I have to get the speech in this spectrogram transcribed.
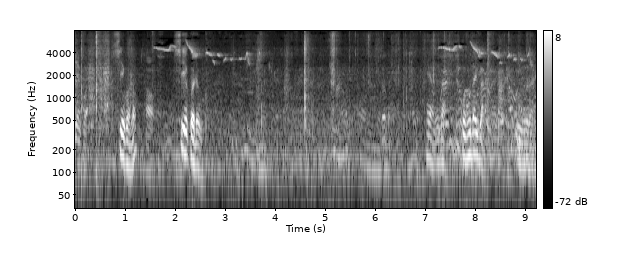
ပြက်ကွာရှေ့ကွက်နော်ဟုတ်ရှေ့ကွက်တော့ဟဲ့ဟုတ်ကကိုကိုတိုက်ပါကိုကိုတိုက်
